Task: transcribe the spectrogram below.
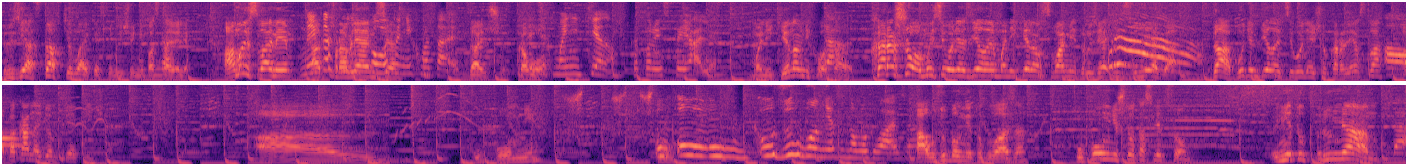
Друзья, ставьте лайк, если вы еще не поставили. А мы с вами Мне кажется, отправляемся кого-то не хватает. дальше. Кого? Этих манекенов, которые стояли. Манекенов не хватает? Хорошо, мы сегодня сделаем манекенов с вами, друзья, из Лего. Да, будем делать сегодня еще королевство, а пока найдем три отличия. А, упомни. Ш- У, Что? у, у, у Зуба нет одного глаза. А, у Зубал нету глаза. Упомни что-то с лицом. Нету румян. Да.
